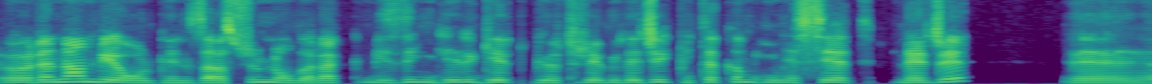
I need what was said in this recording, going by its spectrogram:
öğrenen bir organizasyon olarak bizi ileri götürebilecek bir takım inisiyatifleri e,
